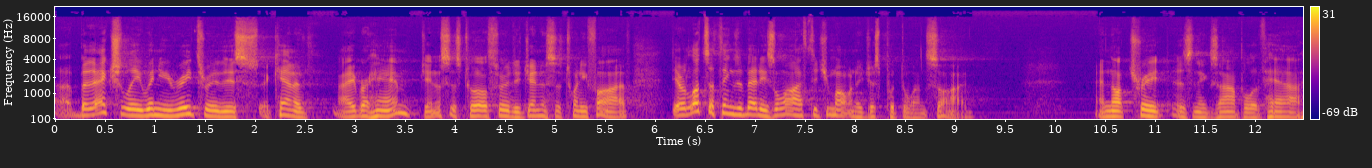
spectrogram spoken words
Uh, but actually, when you read through this account of Abraham, Genesis 12 through to Genesis 25, there are lots of things about his life that you might want to just put to one side and not treat as an example of how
